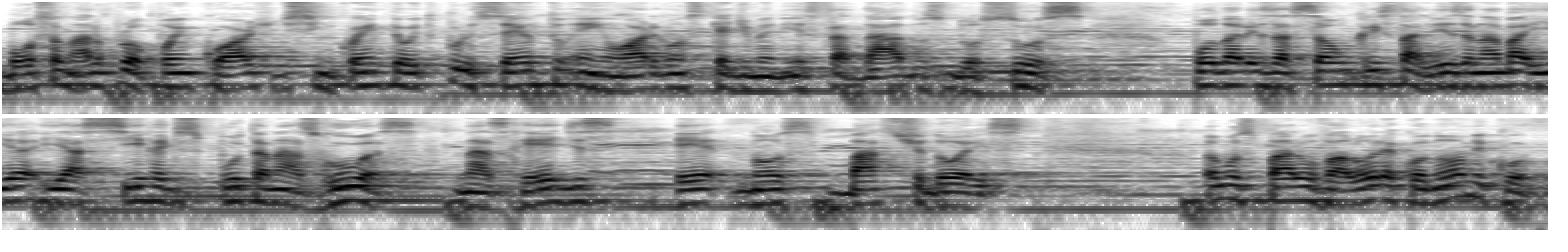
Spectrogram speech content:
Bolsonaro propõe corte de 58% em órgãos que administra dados do SUS. Polarização cristaliza na Bahia e acirra disputa nas ruas, nas redes e nos bastidores. Vamos para o valor econômico.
